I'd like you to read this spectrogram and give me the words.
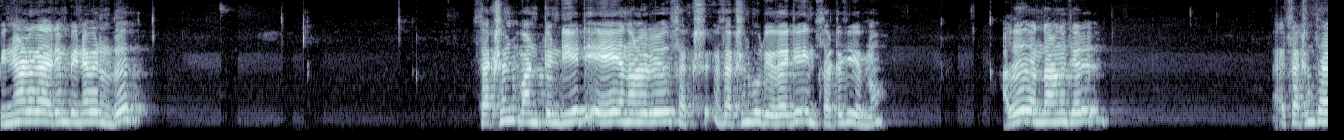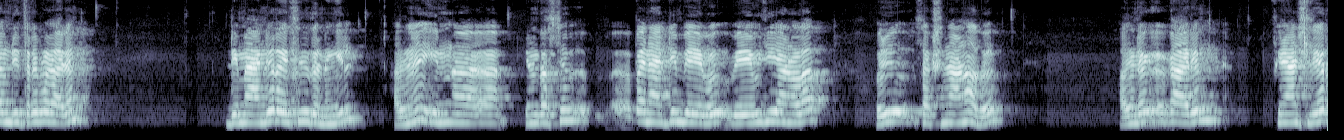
പിന്നെയുള്ള കാര്യം പിന്നെ വരുന്നത് section one twenty eight A എന്നുള്ളൊരു സെക്ഷൻ സെക്ഷൻ പുതിയതായിട്ട് ഇൻസർട്ട് ചെയ്യുന്നു. അത് എന്താണെന്ന് വെച്ചാൽ സെക്ഷൻ സെവന്റി ത്രീ പ്രകാരം ഡിമാൻഡ് റേസ് ചെയ്തിട്ടുണ്ടെങ്കിൽ അതിന് ഇൻട്രസ്റ്റ് പെനാൽറ്റിയും വേവ് വേവ് ചെയ്യാനുള്ള ഒരു സെക്ഷനാണ് അത്. അതിന്റെ കാര്യം ഫിനാൻഷ്യൽ ഇയർ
